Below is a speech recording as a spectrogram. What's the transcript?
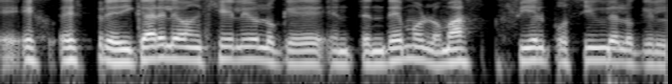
eh, es, predicar el evangelio, lo que entendemos lo más fiel posible a lo que,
